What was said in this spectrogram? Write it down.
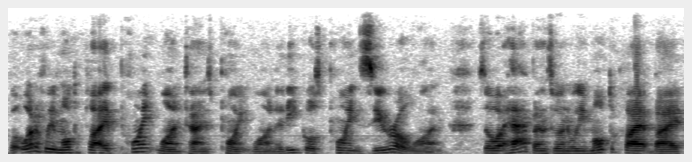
But what if we multiply 0.1 times 0.1? It equals 0.01. So what happens when we multiply it by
